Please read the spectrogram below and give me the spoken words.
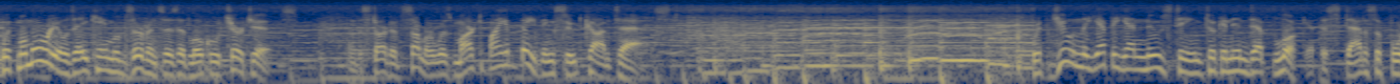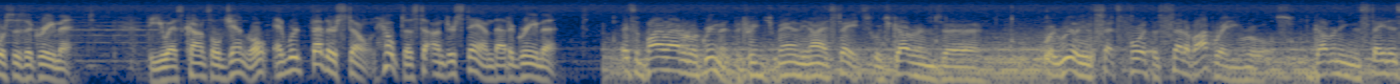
With Memorial Day came observances at local churches, and the start of summer was marked by a bathing suit contest. With June, the FEN News team took an in-depth look at the Status of Forces Agreement. The U.S. Consul General, Edward Featherstone, helped us to understand that agreement. It's a bilateral agreement between Japan and the United States, which governs, uh, really sets forth a set of operating rules governing the status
